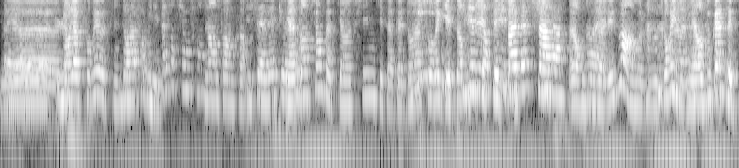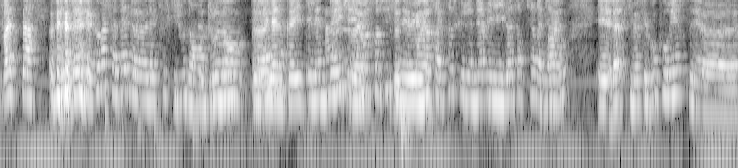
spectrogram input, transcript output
Mais Euh, euh, le- dans la forêt aussi. Dans la forme, il est pas sorti en France. Non, pas encore. Et c'est avec. euh, Et attention parce qu'il y a un film qui s'appelle Dans la forêt qui est qui sorti et c'est mais pas, c'est pas ça. Alors vous pouvez Ouais. aller le voir, hein, moi je vous autorise, Ouais, mais en tout cas c'est pas ça. Avec, comment elle s'appelle euh, l'actrice qui joue dans Juno, euh, Ellen Page. Ellen Page Ah, et ouais. l'autre aussi, c'est une, une autre actrice que j'aime bien, mais il va sortir là bientôt. Et là, ce qui m'a fait beaucoup rire, c'est euh,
